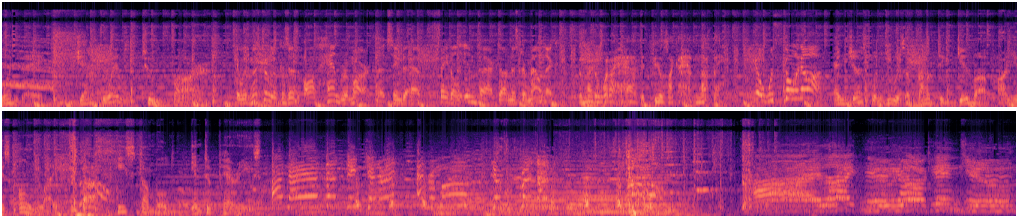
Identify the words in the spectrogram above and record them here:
one day, Jack went too far. It was Mr. Lucas's offhand remark that seemed to have fatal impact on Mr. Melnick. No matter what I have, it feels like I have nothing. Yo, what's going on? And just when he was about to give up on his own life, he stumbled into Parry's. And I that degenerate and remove your presence! I like New York in June.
